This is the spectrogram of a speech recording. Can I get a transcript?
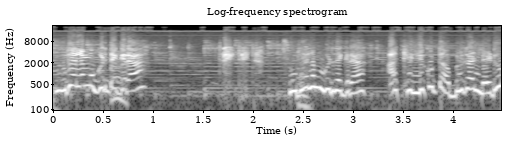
సూర్యాలమ్మ గుడి దగ్గర? రైట్, రైట్, సూర్యాలమ్మ గుడి దగ్గర ఆ కిళ్ళికు డబ్బులుగా లేడు?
